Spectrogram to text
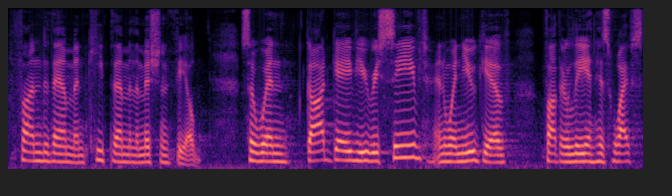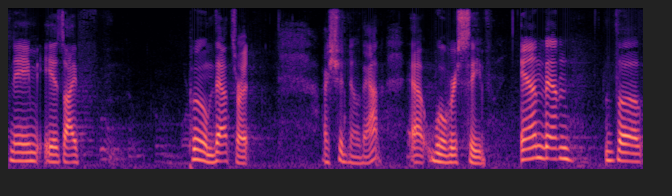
fund them and keep them in the mission field. So when God gave, you received, and when you give, Father Lee and his wife's name is I. Poom, that's right. I should know that, uh, will receive. And then the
